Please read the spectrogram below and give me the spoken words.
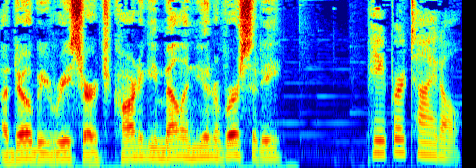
Adobe Research Carnegie Mellon University. Paper title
